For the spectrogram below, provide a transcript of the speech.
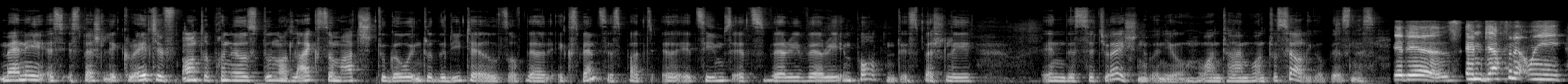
many, especially creative entrepreneurs, do not like so much to go into the details of their expenses, but uh, it seems it's very, very important, especially in this situation when you one time want to sell your business. It is. And definitely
